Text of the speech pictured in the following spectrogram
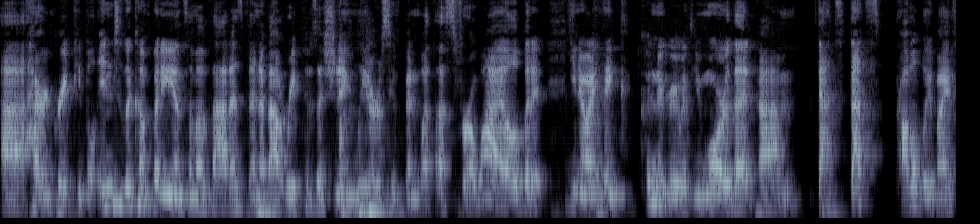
uh, hiring great people into the company, and some of that has been about repositioning leaders who've been with us for a while. But it, you know, I think couldn't agree with you more that um, that's that's probably my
